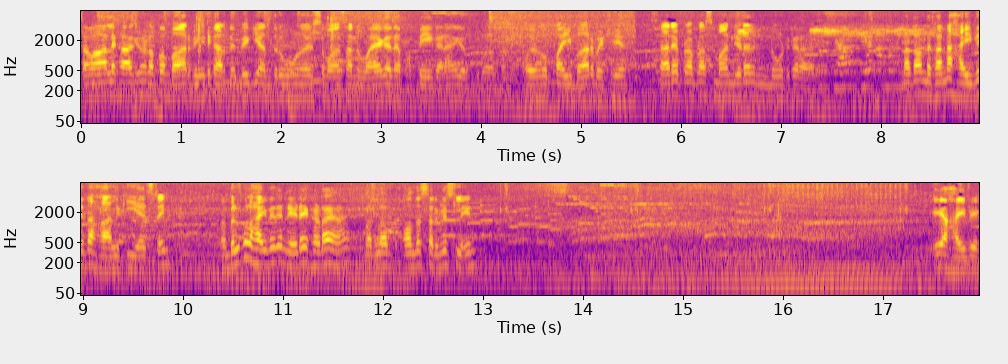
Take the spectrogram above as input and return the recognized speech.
ਸਮਾਨ ਲਿਖਾ ਕੇ ਹੁਣ ਆਪਾਂ ਬਾਹਰ ਵੇਟ ਕਰਦੇ ਪਏ ਕਿ ਅੰਦਰੋਂ ਹੁਣ ਸਮਾਨ ਸਾਨੂੰ ਆਏਗਾ ਤੇ ਆਪਾਂ ਪੇ ਕਰਾਂਗੇ, ਉਸ ਤੋਂ ਬਾਅਦ ਆਪਾਂ ਉਹ ਭਾਈ ਬਾਹਰ ਬੈਠੇ ਆ। ਸਾਰੇ ਆਪਣਾ ਆਪਣਾ ਸਮਾਨ ਜਿਹੜਾ ਨੋਟ ਕਰਾ ਰਹੇ ਆ। ਮੈਂ ਤੁਹਾਨੂੰ ਦਿਖਾਣਾ ਹਾਈਵੇ ਦਾ ਹਾਲ ਕੀ ਹੈ ਇਸ ਟਾਈਮ ਮੈਂ ਬਿਲਕੁਲ ਹਾਈਵੇ ਦੇ ਨੇੜੇ ਖੜਾ ਹਾਂ ਮਤਲਬ ਔਨ ਦਾ ਸਰਵਿਸ ਲੇਨ ਇਹ ਹਾਈਵੇ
